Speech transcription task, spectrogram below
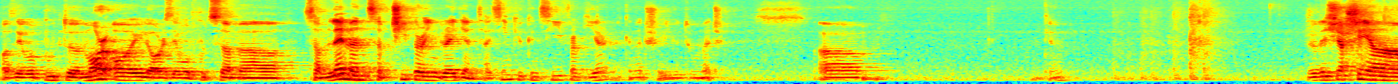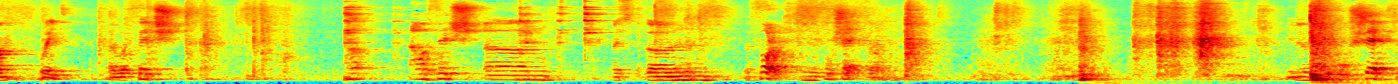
or they will put uh, more oil, or they will put some uh, some lemon, some cheaper ingredient. I think you can see from here. I cannot show you too much. Um, okay. Je vais chercher un. Wait. I will fetch. I will fetch um, a, um, a fork, une fourchette. Une fourchette.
